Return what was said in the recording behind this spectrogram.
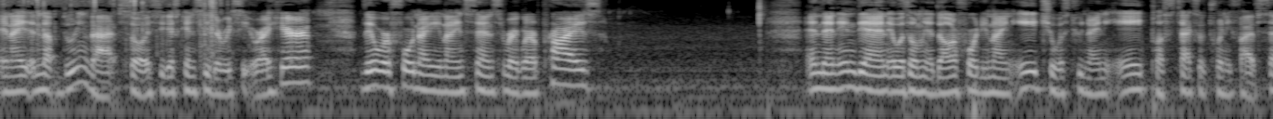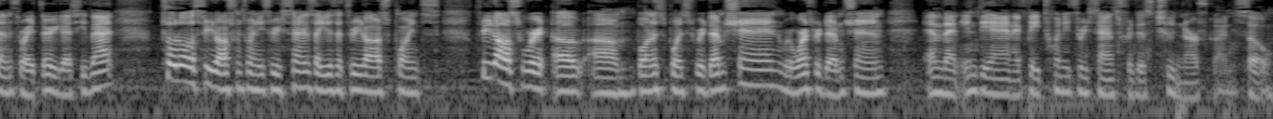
And I end up doing that. So as you guys can see the receipt right here, they were 4.99 cents regular price. And then in the end, it was only $1.49 each. It was $2.98 plus tax of 25 cents right there. You guys see that? Total is $3.23. I used a $3 points, $3 worth of um, bonus points redemption, rewards redemption. And then in the end, I paid 23 cents for this two Nerf gun. So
